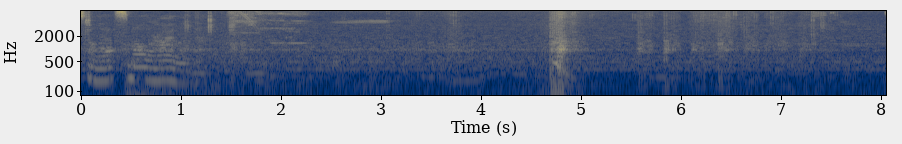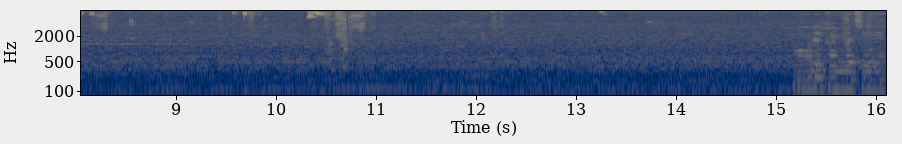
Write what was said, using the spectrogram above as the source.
there's a nest on that smaller island. और एक अंडा चाहिए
